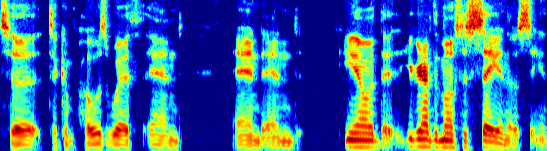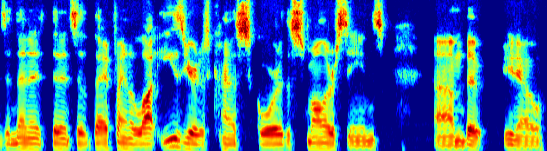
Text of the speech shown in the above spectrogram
to to compose with and and and you know you're gonna have the most to say in those scenes. And then it, then it's a, i find a lot easier to kind of score the smaller scenes um that you know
